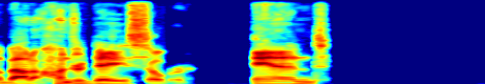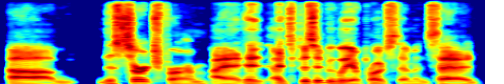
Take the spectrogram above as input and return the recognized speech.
about a hundred days sober, and um, the search firm I had I'd specifically approached them and said,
